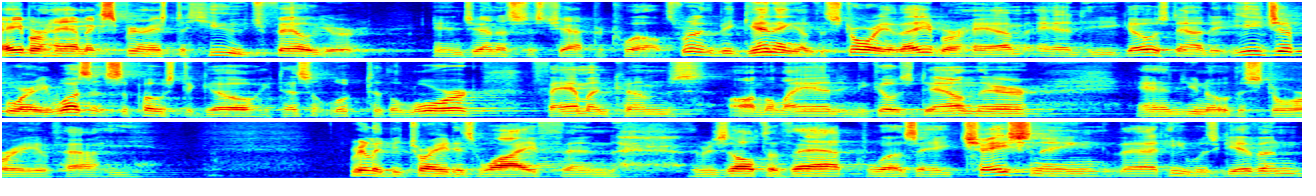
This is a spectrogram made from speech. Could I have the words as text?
Abraham experienced a huge failure in Genesis chapter 12. It's really the beginning of the story of Abraham, and he goes down to Egypt where he wasn't supposed to go. He doesn't look to the Lord. Famine comes on the land, and he goes down there, and you know the story of how he really betrayed his wife, and the result of that was a chastening that he was given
